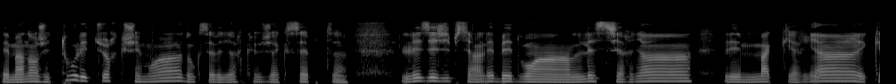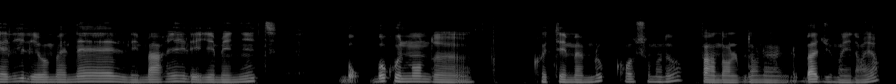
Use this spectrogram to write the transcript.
Et maintenant j'ai tous les Turcs chez moi, donc ça veut dire que j'accepte les Égyptiens, les Bédouins, les Syriens, les Makériens, les Kalis, les Omanais, les Maris, les Yéménites. Bon, beaucoup de monde euh, côté Mamelouk, grosso modo. Enfin, dans le bas du Moyen-Orient.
